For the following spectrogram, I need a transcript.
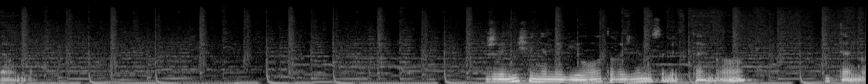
Dobra. Żeby mi się nie myliło, to weźmiemy sobie tego i tego.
